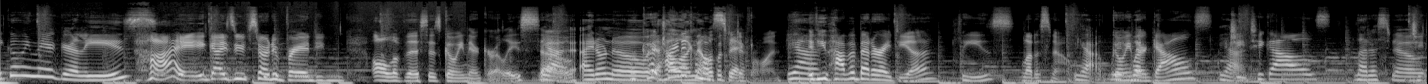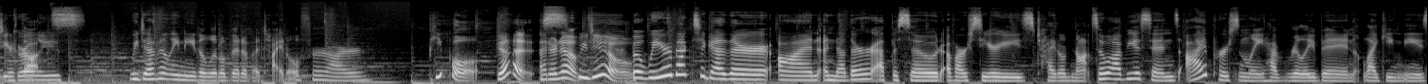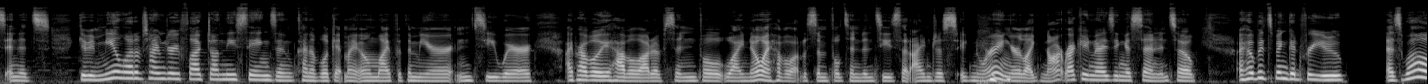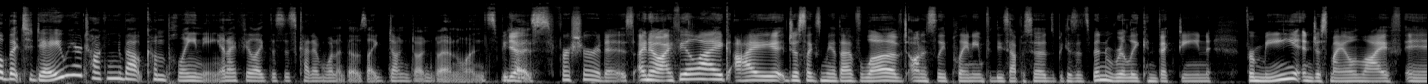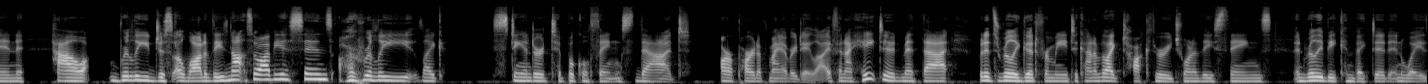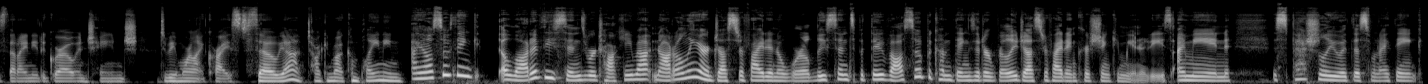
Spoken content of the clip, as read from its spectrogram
Hi, going there, girlies. Hi, guys. We've started branding all of this as going there, girlies. So yeah, I don't know we're how long up with stick. a different one. Yeah. If you have a better idea, please let us know. Yeah, we, going there, gals. Yeah. GT gals. Let us know. GT girlies. Thoughts. We definitely need a little bit of a title for our people. Yes. I don't know. We do. But we are back together on another episode of our series titled Not So Obvious Sins. I personally have really been liking these, and it's given me a lot of time to reflect on these things and kind of look at my own life with a mirror and see where I probably have a lot of sinful, well, I know I have a lot of sinful tendencies that I'm just ignoring or like not recognizing as sin. And so I hope it's been good for you as well. But today we are talking about complaining. And I feel like this is kind of one of those like dun dun dun ones. Yes, for sure it is. I know. I feel like I, just like Samantha, I've loved honestly planning for these episodes because it's been really convicting for me and just my own life in how really just a lot of these not so obvious sins are really like standard typical things that are part of my everyday life. And I hate to admit that, but it's really good for me to kind of like talk through each one of these things and really be convicted in ways that I need to grow and change to be more like Christ. So, yeah, talking about complaining. I also think a lot of these sins we're talking about not only are justified in a worldly sense, but they've also become things that are really justified in Christian communities. I mean, especially with this one, I think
